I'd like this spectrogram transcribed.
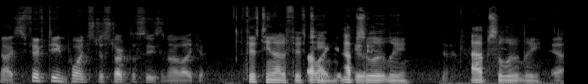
Nice, fifteen points to start the season. I like it. Fifteen out of fifteen. Like Absolutely, yeah. absolutely. Yeah,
